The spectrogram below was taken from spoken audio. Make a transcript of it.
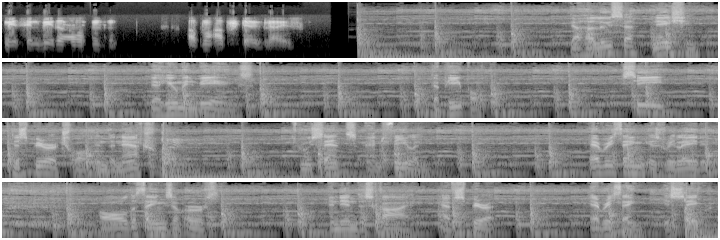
wir sind wieder auf dem, auf dem Abstellgleis. The Halusa Nation, the human beings, the people, see the spiritual in the natural through sense and feeling. Everything is related. All the things of earth and in the sky have spirit. Everything is sacred.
